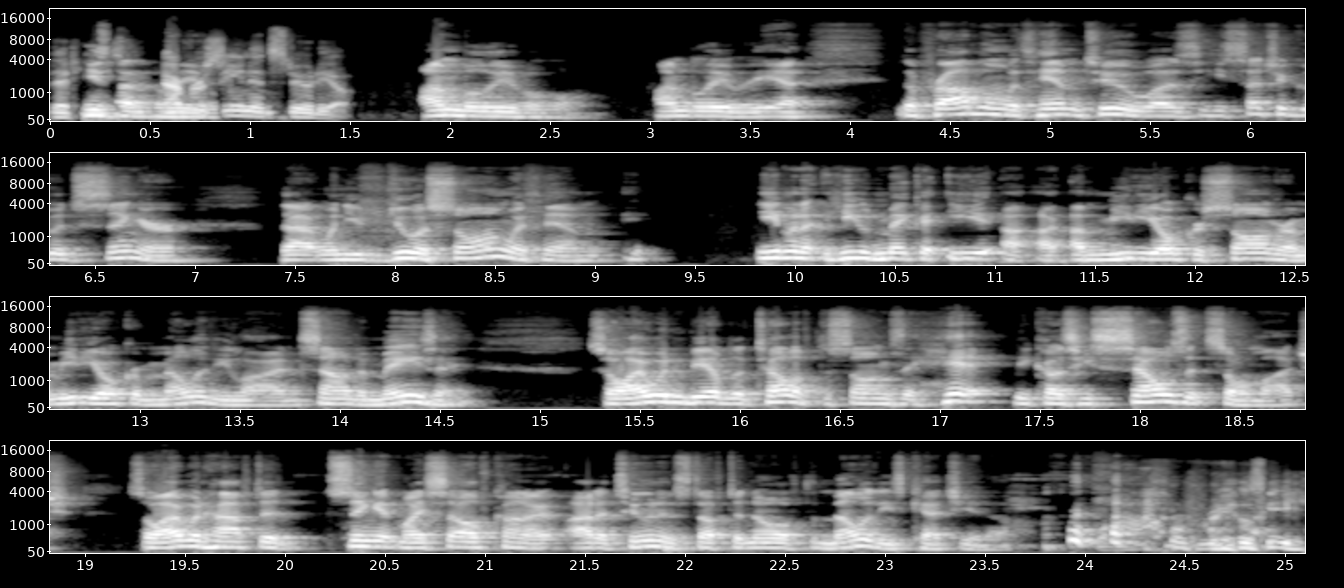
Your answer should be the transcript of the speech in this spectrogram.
that he's, He's ever seen in studio. Unbelievable, unbelievable. Yeah, the problem with him too was he's such a good singer that when you do a song with him, even he would make a mediocre song or a mediocre melody line sound amazing. So I wouldn't be able to tell if the song's a hit because he sells it so much. So I would have to sing it myself, kind of out of tune and stuff, to know if the melody's catchy enough. Wow, really?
